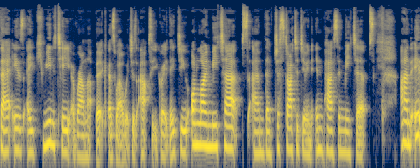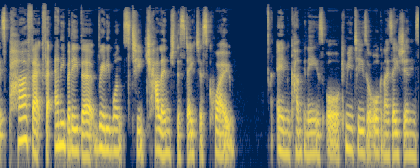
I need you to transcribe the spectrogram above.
there is a community around that book as well, which is absolutely great. They do online meetups, and um, they've just started doing in person meetups. And it's perfect for anybody that really wants to challenge the status quo in companies or communities or organizations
